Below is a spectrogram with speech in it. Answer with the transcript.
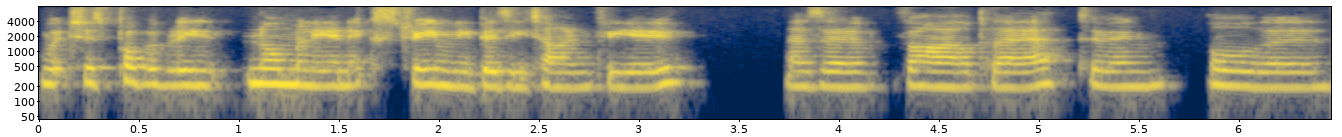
which is probably normally an extremely busy time for you as a viol player, doing all the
